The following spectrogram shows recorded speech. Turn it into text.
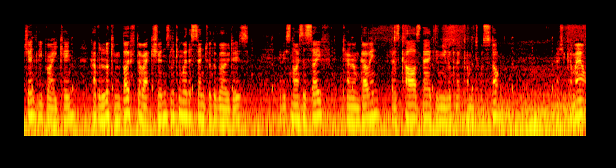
gently braking, have a look in both directions, looking where the centre of the road is. If it's nice and safe, carry on going. If there's cars there, then you're looking at coming to a stop. As you come out,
